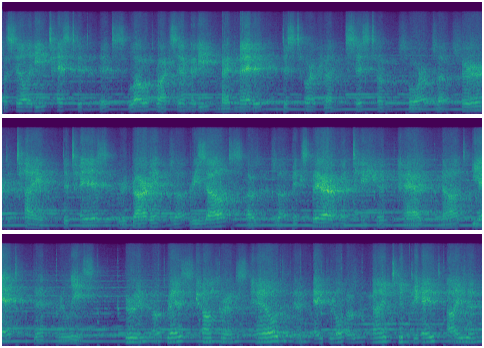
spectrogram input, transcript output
facility tested its low proximity magnetic distortion system for the third time. Details regarding the results of the experimentation have not yet been released. During a press conference held in April of 1988, Ivan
